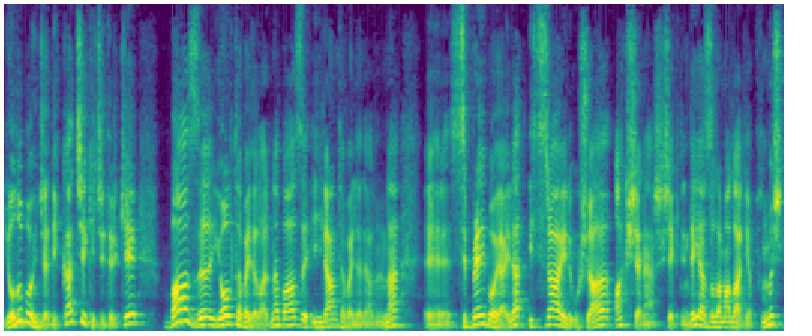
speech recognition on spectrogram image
yolu boyunca dikkat çekicidir ki bazı yol tabelalarına bazı ilan tabelalarına e, sprey boyayla İsrail uşağı Akşener şeklinde yazılamalar yapılmış.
